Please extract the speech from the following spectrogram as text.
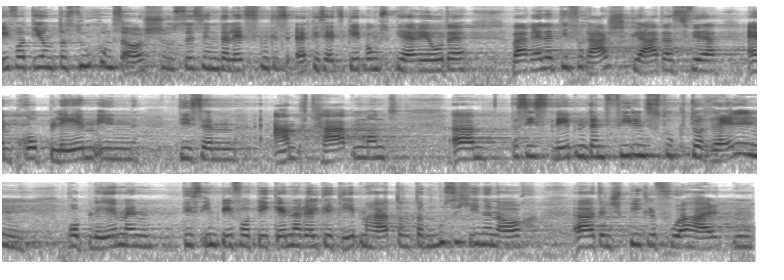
BVD-Untersuchungsausschusses in der letzten äh, Gesetzgebungsperiode war relativ rasch klar, dass wir ein Problem in diesem Amt haben. Und ähm, das ist neben den vielen strukturellen Problemen, die es im BVD generell gegeben hat, und da muss ich Ihnen auch äh, den Spiegel vorhalten,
